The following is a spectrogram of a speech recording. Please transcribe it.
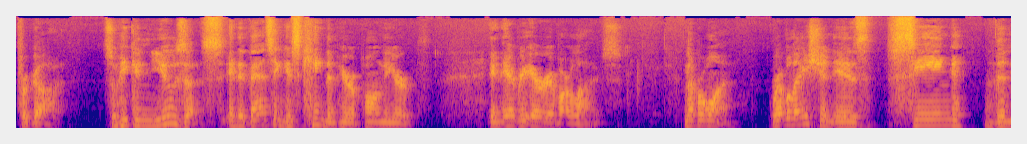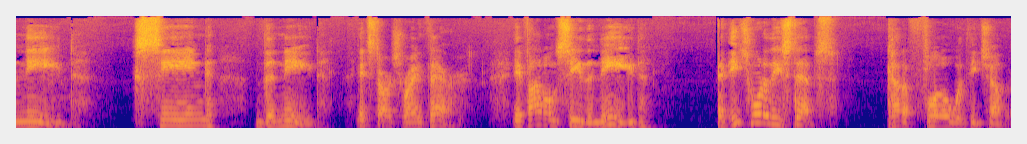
for God. So he can use us in advancing his kingdom here upon the earth in every area of our lives. Number one, revelation is seeing the need. Seeing the need. It starts right there. If I don't see the need, and each one of these steps kind of flow with each other,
